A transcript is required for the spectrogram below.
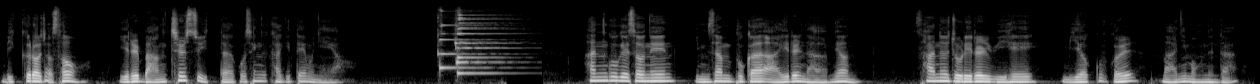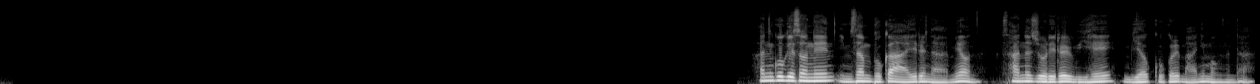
미끄러져서 일을 망칠 수 있다고 생각하기 때문이에요. 한국에서는 임산부가 아이를 낳으면 산후조리를 위해 미역국을 많이 먹는다. 한국에서는 임산부가 아이를 낳으면 산후조리를 위해 미역국을 많이 먹는다.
